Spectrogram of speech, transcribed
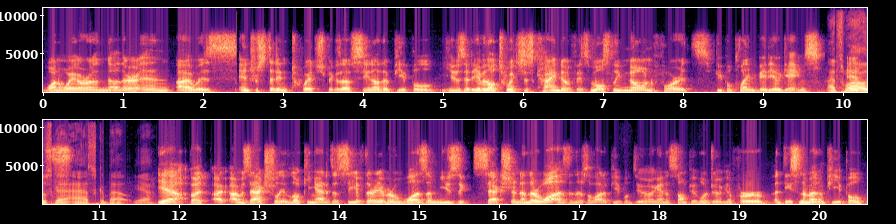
one way or another, and I was interested in Twitch because I've seen other people use it. Even though Twitch is kind of it's mostly known for its people playing video games. That's what it's, I was going to ask about. Yeah. Yeah, but I, I was actually looking at it to see if there ever was a music section, and there was, and there's a lot of people doing it, and some people are doing it for a decent amount of people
